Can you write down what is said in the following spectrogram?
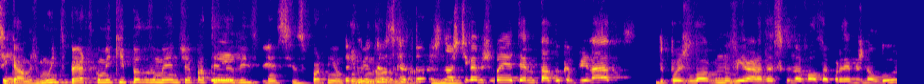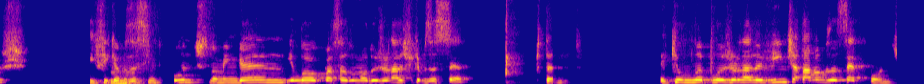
Sim. Ficámos muito perto com uma equipa de remendos, é para ter na vigência. O Sporting é um clube enorme. 14, nós estivemos bem até metade do campeonato, depois, logo no virar da segunda volta, perdemos na luz e ficamos uhum. a 5 pontos, se não me engano, e logo passado uma ou duas jornadas ficamos a 7. Portanto, aquilo pela jornada 20 já estávamos a 7 pontos.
